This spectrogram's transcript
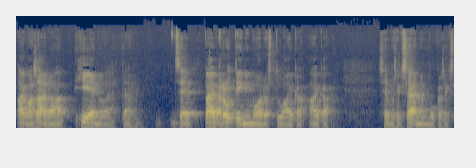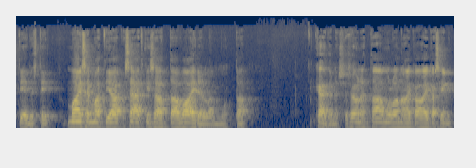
aivan sairaan hienoa, että se päivärutiini muodostuu aika, aika semmoiseksi säännönmukaiseksi. Tietysti maisemat ja säätkin saattaa vaihdella, mutta käytännössä se on, että aamulla on aika aikaisin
